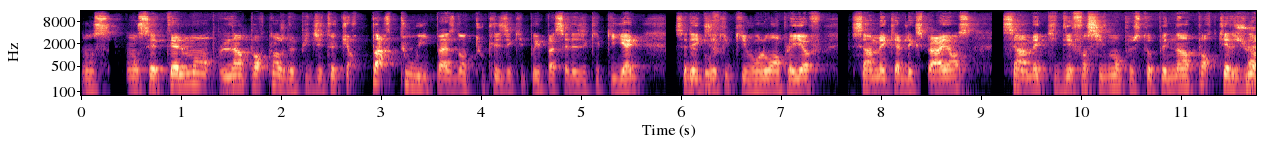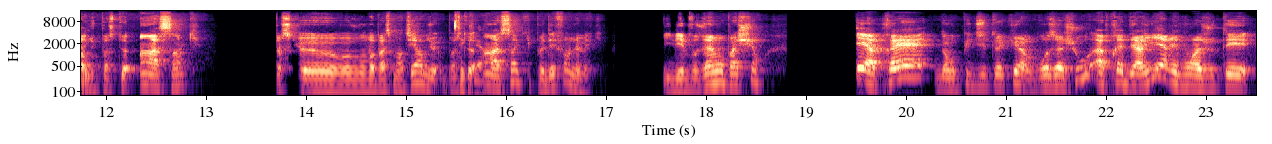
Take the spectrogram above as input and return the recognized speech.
on, sait tellement l'importance de PJ Tucker partout où il passe, dans toutes les équipes où il passe, c'est des équipes qui gagnent, c'est des équipes qui vont loin en playoff, c'est un mec qui a de l'expérience, c'est un mec qui défensivement peut stopper n'importe quel joueur du poste 1 à 5. Parce que, on va pas se mentir, du poste 1 à 5, il peut défendre le mec. Il est vraiment pas chiant. Et après, donc PJ Tucker, gros ajout. Après, derrière, ils vont ajouter.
